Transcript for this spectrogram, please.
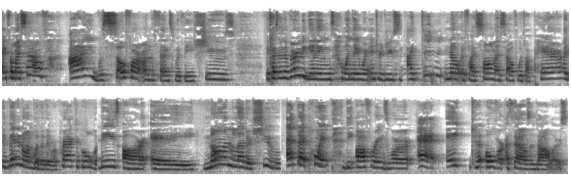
And for myself, I was so far on the fence with these shoes. Because in the very beginnings, when they were introduced, I didn't know if I saw myself with a pair. I debated on whether they were practical. These are a non-leather shoe. At that point, the offerings were at eight to over a thousand dollars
